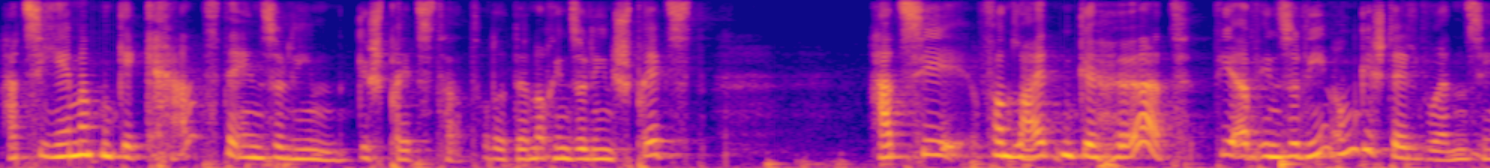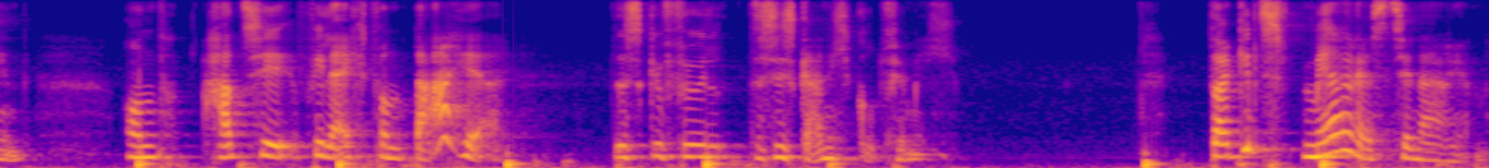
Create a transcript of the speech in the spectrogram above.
Hat sie jemanden gekannt, der Insulin gespritzt hat oder der noch Insulin spritzt? Hat sie von Leuten gehört, die auf Insulin umgestellt worden sind? Und hat sie vielleicht von daher das Gefühl, das ist gar nicht gut für mich? Da gibt es mehrere Szenarien.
